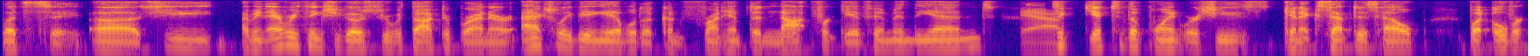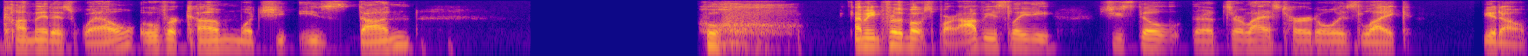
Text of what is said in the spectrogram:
let's see. Uh, she, I mean, everything she goes through with Dr. Brenner, actually being able to confront him, to not forgive him in the end, yeah, to get to the point where she's can accept his help, but overcome it as well, overcome what she he's done. Whew. I mean, for the most part, obviously, she's still that's her last hurdle is like, you know,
